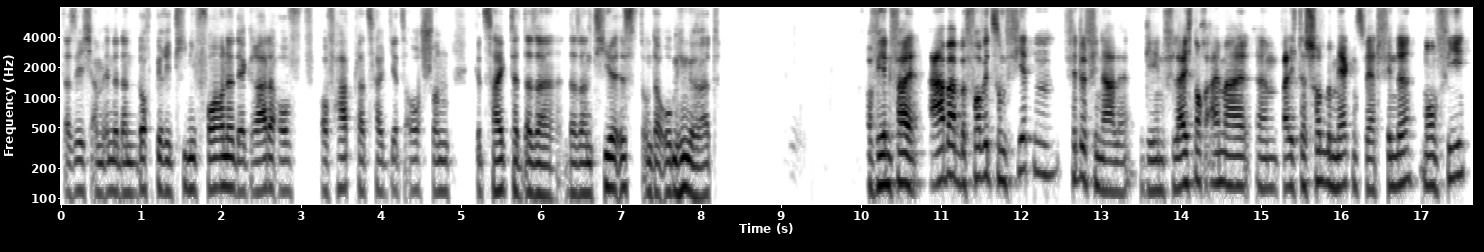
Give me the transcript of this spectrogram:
da sehe ich am Ende dann doch Berrettini vorne, der gerade auf, auf Hartplatz halt jetzt auch schon gezeigt hat, dass er, dass er ein Tier ist und da oben hingehört. Auf jeden Fall. Aber bevor wir zum vierten Viertelfinale gehen, vielleicht noch einmal, ähm, weil ich das schon bemerkenswert finde, Monfi,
